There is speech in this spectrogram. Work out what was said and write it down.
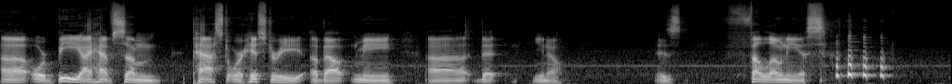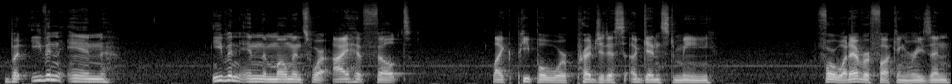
uh, or B, I have some past or history about me uh, that, you know, is felonious. but even in even in the moments where I have felt like people were prejudiced against me for whatever fucking reason.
